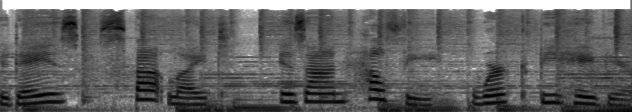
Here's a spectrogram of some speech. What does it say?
Today's spotlight is on healthy work behavior.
